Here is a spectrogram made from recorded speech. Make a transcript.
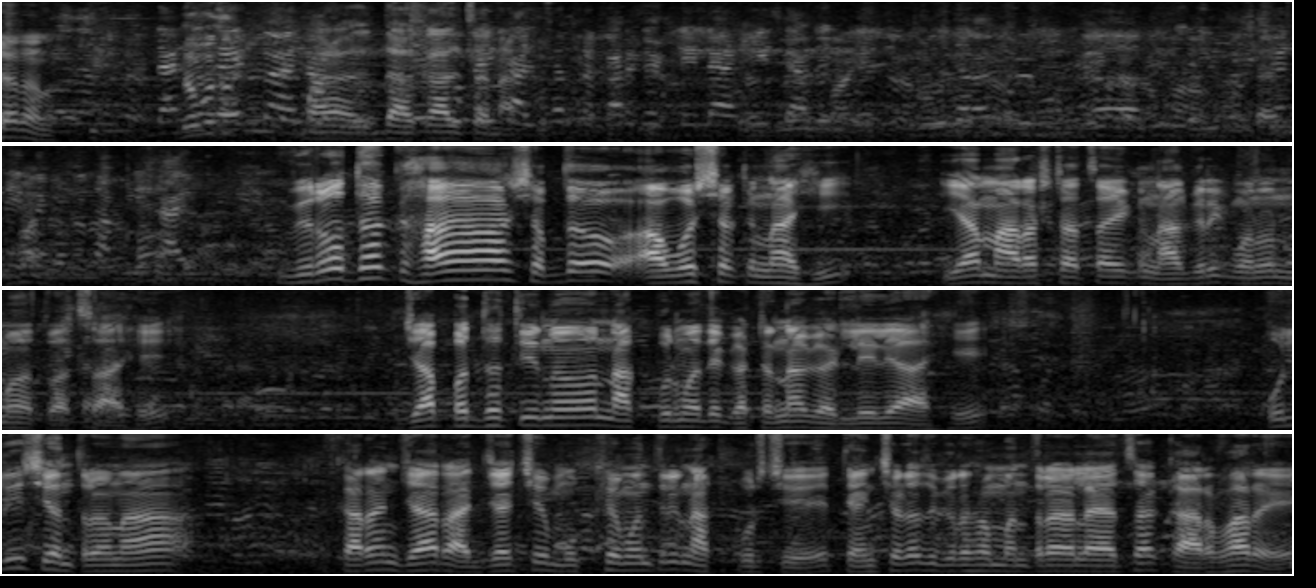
विचारा ना. दा- कालचा नागपूर. प्रकार घडलेला आहे त्याबद्दल विरोधक हा शब्द आवश्यक नाही. या महाराष्ट्राचा एक नागरिक म्हणून महत्त्वाचा आहे. ज्या पद्धतीनं नागपूरमध्ये घटना घडलेल्या आहे पोलीस यंत्रणा कारण ज्या राज्याचे मुख्यमंत्री नागपूरचे त्यांच्याकडेच गृह मंत्रालयाचा कारभार आहे.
